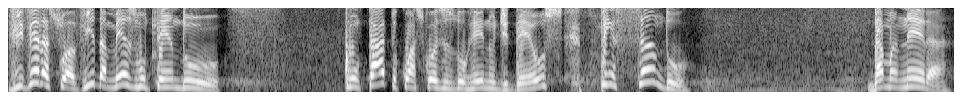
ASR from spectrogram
Viver a sua vida mesmo tendo contato com as coisas do reino de Deus, pensando da maneira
